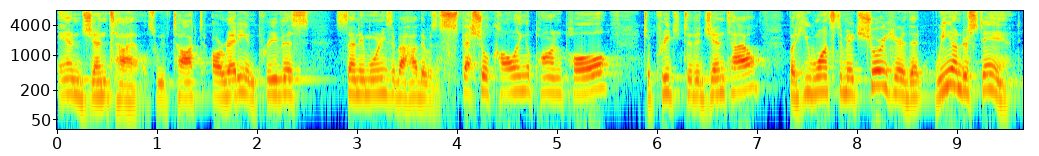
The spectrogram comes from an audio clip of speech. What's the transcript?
and Gentiles. We've talked already in previous Sunday mornings about how there was a special calling upon Paul to preach to the Gentile, but he wants to make sure here that we understand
